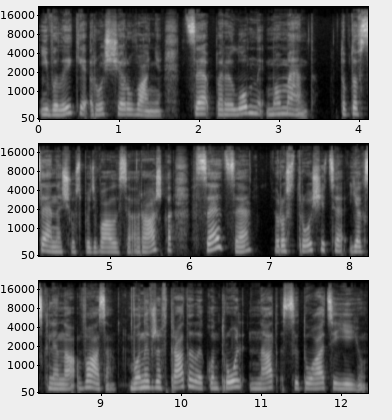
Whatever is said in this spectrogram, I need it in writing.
і велике розчарування. Це переломний момент. Тобто, все, на що сподівалася Рашка, все це розтрощиться як скляна ваза. Вони вже втратили контроль над ситуацією.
